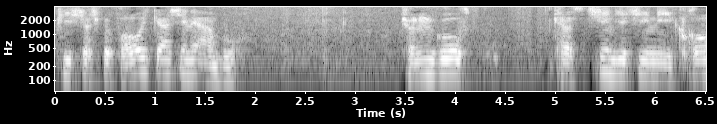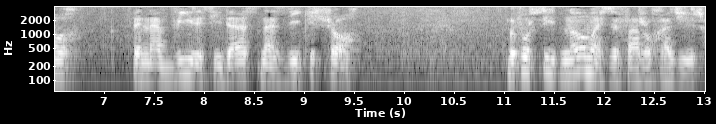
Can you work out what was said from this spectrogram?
پیشش به پای گشت یعنی انبوه. چون این گفت که از چین یکی نیکخواه به نوی رسیده است نزدیک شاه. بپرسید نامش ز و خجیر.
